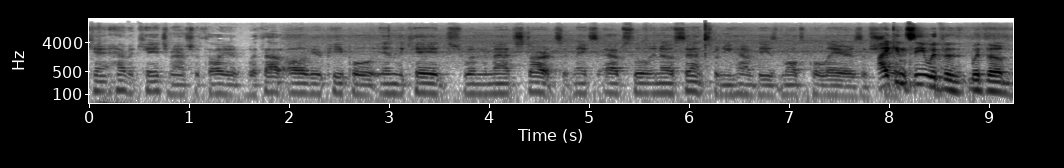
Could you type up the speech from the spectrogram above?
You can't have a cage match with all your without all of your people in the cage when the match starts. It makes absolutely no sense when you have these multiple layers of shit. I can see with the with the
